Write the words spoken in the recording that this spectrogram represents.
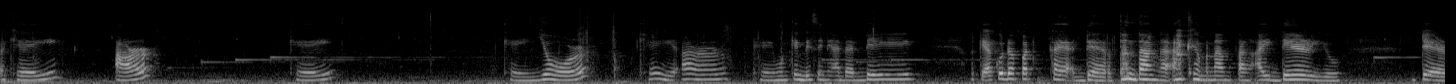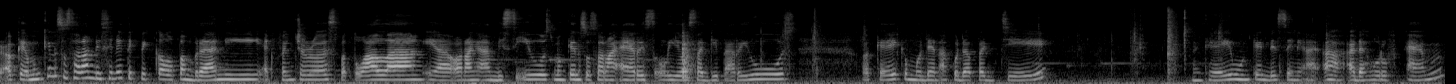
oke okay. R oke okay. oke okay. your oke okay. R oke okay. mungkin di sini ada D Oke, okay, aku dapat kayak dare, tantangan. Oke, okay, menantang. I dare you. Dare. Oke, okay, mungkin seseorang di sini tipikal pemberani, adventurous, petualang, ya orang yang ambisius. Mungkin seseorang Aries, Leo, Sagittarius. Oke, okay, kemudian aku dapat J. Oke, okay, mungkin di sini ah, ada huruf M.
